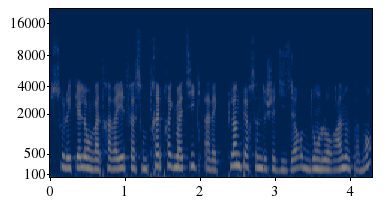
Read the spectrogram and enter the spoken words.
sous lesquels on va travailler de façon très pragmatique avec plein de personnes de chez Deezer, dont Laura notamment,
